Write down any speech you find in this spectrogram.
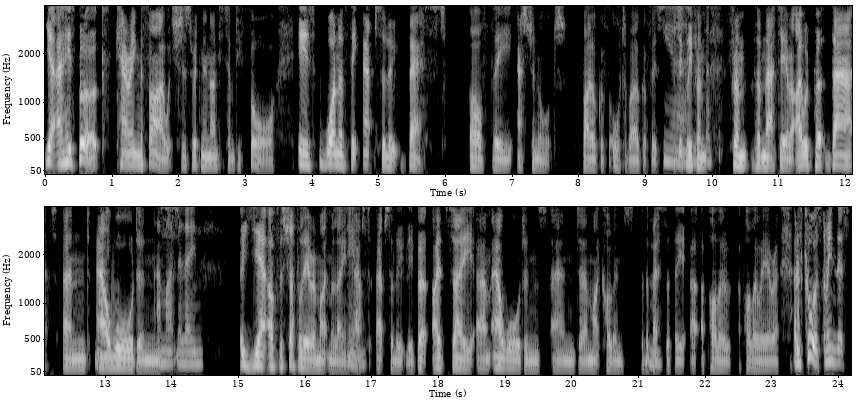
Yeah, and his book "Carrying the Fire," which was written in 1974, is one of the absolute best of the astronaut biography autobiographies, Yeah, particularly from a- from from that era. I would put that and Al Mike- Worden's And Mike Malone's. Uh, Yeah, of the shuttle era, Mike Mullane, Yeah. abs- absolutely. But I'd say um, Al Wordens and uh, Mike Collins were the Mm. best of the uh, Apollo Apollo era. And of course, I mean, this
